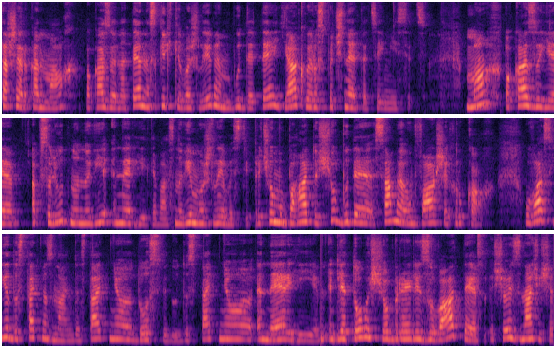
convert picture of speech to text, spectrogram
Старший аркан Мах показує на те, наскільки важливим буде те, як ви розпочнете цей місяць. Мах показує абсолютно нові енергії для вас, нові можливості. Причому багато що буде саме у ваших руках. У вас є достатньо знань, достатньо досвіду, достатньо енергії для того, щоб реалізувати щось значуще.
